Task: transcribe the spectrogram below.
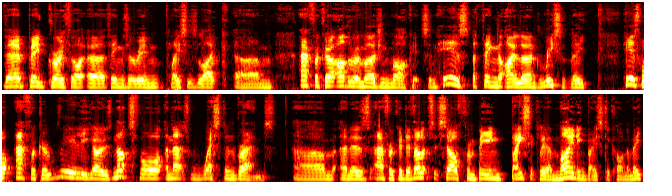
Their big growth uh, things are in places like um, Africa, other emerging markets. And here's a thing that I learned recently. Here's what Africa really goes nuts for, and that's Western brands. Um, and as Africa develops itself from being basically a mining based economy,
